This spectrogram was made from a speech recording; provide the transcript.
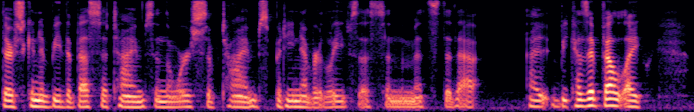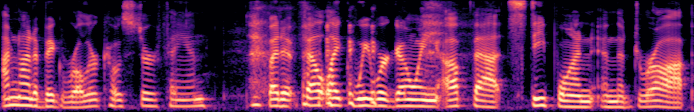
there's going to be the best of times and the worst of times, but He never leaves us in the midst of that. I, because it felt like I'm not a big roller coaster fan, but it felt like we were going up that steep one and the drop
